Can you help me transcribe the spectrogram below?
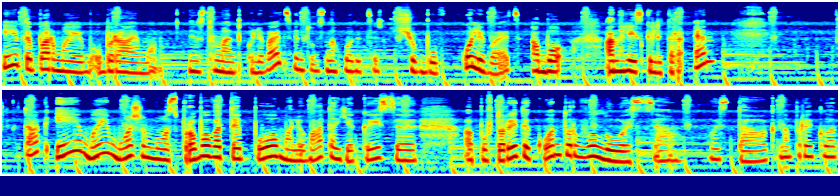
і тепер ми обираємо інструмент олівець, він тут знаходиться, щоб був олівець або англійська літера N. Так, і ми можемо спробувати помалювати якийсь, е, повторити контур волосся. Ось так, наприклад.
